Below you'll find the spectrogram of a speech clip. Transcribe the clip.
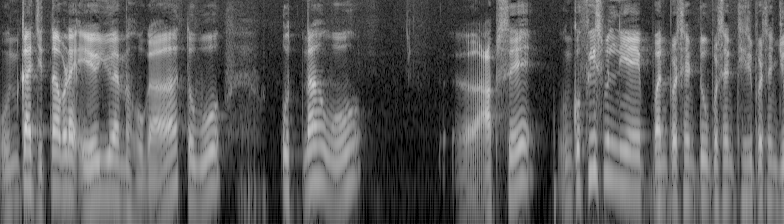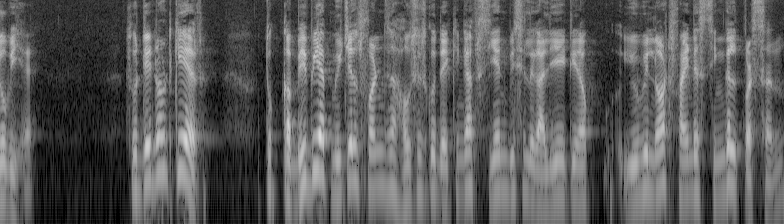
उनका जितना बड़ा ए होगा तो वो उतना वो आपसे उनको फ़ीस मिलनी है one percent two percent three percent जो भी है। सो दे डोंट केयर तो कभी भी आप म्यूचुअल फंड हाउसेस को देखेंगे, आप सी एन बी से लगा लिए you will not find a single person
